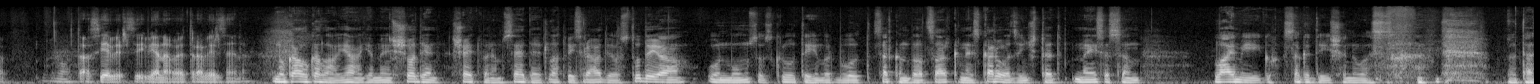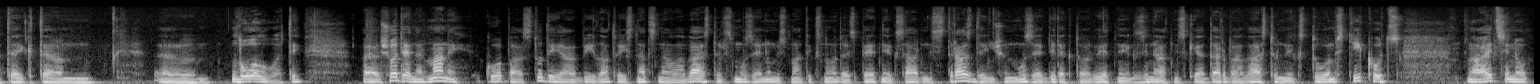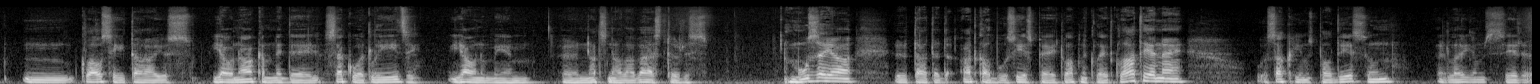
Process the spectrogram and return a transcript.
Nu, tās ievirzīja vienā vai otrā virzienā. Nu, Galu galā, jā, ja mēs šodien šeit varam sēdēt Latvijas rādio studijā un mums uz krūtīm var būt sarkanbalts sarkanais karodziņš, tad mēs esam laimīgu sagadīšanos, tā teikt, um, um, loloti. Uh, šodien ar mani Kopā studijā bija Latvijas Nacionālā vēstures muzeja numismātikas nodaļas pētnieks Arnis Strasdiņš un muzeja direktora vietnieks zinātniskajā darbā vēsturnieks Toms Čikuts. Aicinu mm, klausītājus jau nākamnedēļ sekot līdzi jaunumiem e, Nacionālā vēstures muzejā. Tā tad atkal būs iespēja to apmeklēt klātienē. Saku jums paldies un lai jums ir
